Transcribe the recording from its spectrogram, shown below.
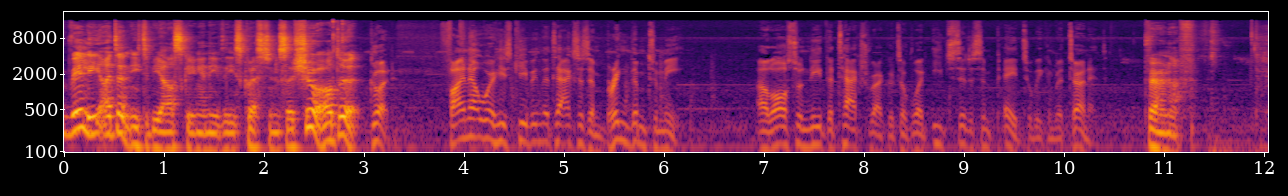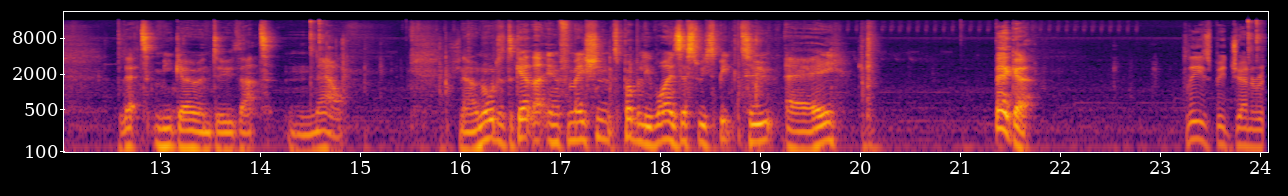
really, I don't need to be asking any of these questions, so sure, I'll do it. Good. Find out where he's keeping the taxes and bring them to me. I'll also need the tax records of what each citizen paid so we can return it. Fair enough. Let me go and do that now. Now, in order to get that information, it's probably wisest we speak to a Beggar. Please be generous.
